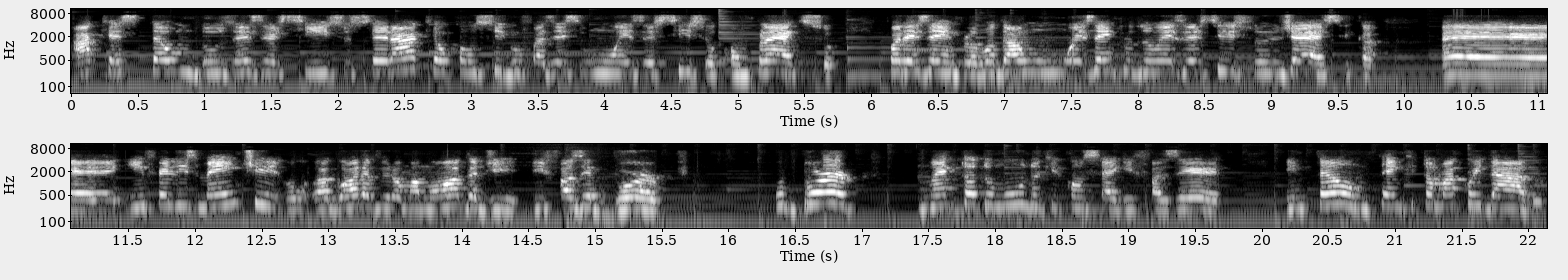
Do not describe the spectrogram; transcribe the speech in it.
a questão dos exercícios, será que eu consigo fazer um exercício complexo? Por exemplo, eu vou dar um exemplo de um exercício, Jéssica. É, infelizmente, agora virou uma moda de, de fazer burp. O burp não é todo mundo que consegue fazer, então tem que tomar cuidado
